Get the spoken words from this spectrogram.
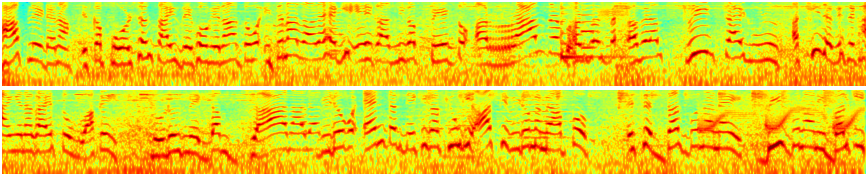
हाफ़ प्लेट है ना, इसका पोर्शन साइज़ देखोगे ना तो वो इतना ज़्यादा है कि एक आदमी का पेट तो आराम से भर है। अगर आप स्ट्रीट स्टाइल नूडल्स अच्छी जगह से खाएँगे ना गाइस तो वाकई नूडल्स में एकदम जान आ जाए वीडियो को एंड तक देखेगा, क्योंकि आज के वीडियो में मैं आपको इससे 10 गुना नहीं 20 गुना नहीं, बल्कि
